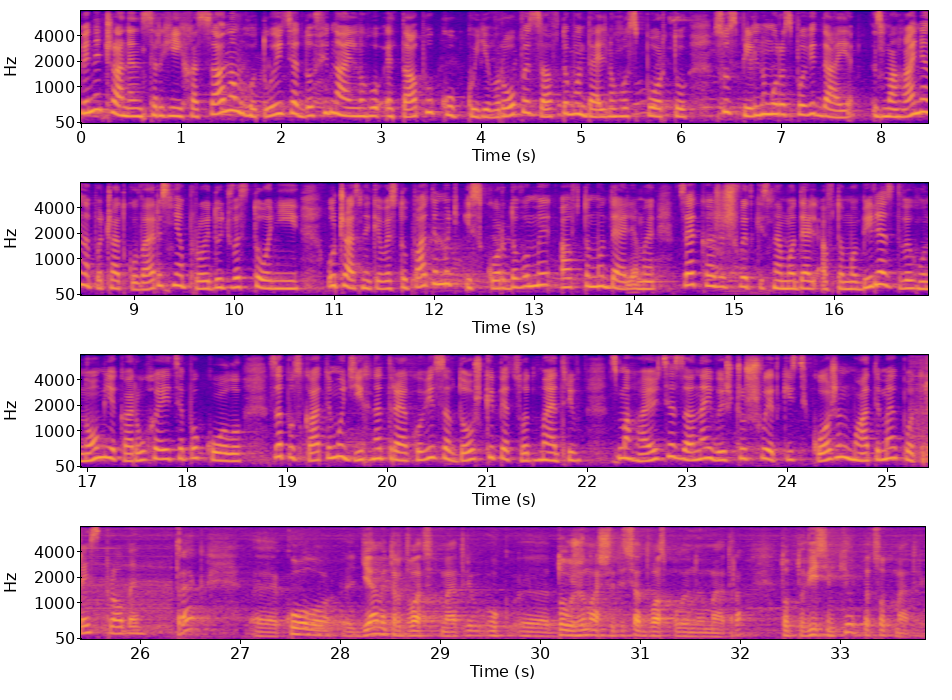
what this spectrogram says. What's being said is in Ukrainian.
Вінничанин Сергій Хасанов готується до фінального етапу Кубку Європи з автомодельного спорту. Суспільному розповідає, змагання на початку вересня пройдуть в Естонії. Учасники виступатимуть із кордовими автомоделями. Це, каже, швидкісна модель автомобіля з двигуном, яка рухається по колу. Запускатимуть їх на трекові завдовжки 500 метрів. Змагаються за найвищу швидкість. Кожен матиме по три спроби. Трек, коло, е, діаметр 20 метрів, е, довжина 62,5 метра, тобто 8 кіл 500 метрів.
